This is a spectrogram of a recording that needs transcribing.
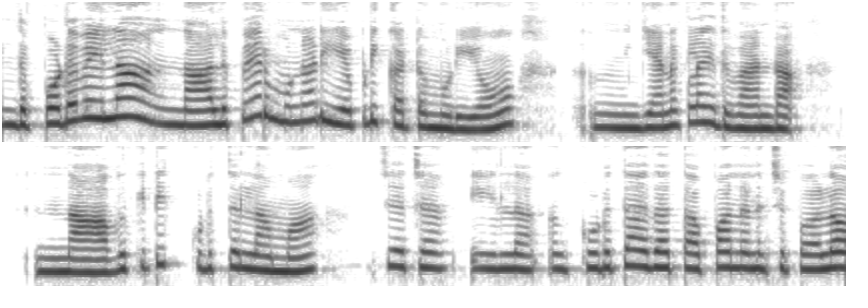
இந்த புடவையெல்லாம் நாலு பேர் முன்னாடி எப்படி கட்ட முடியும்? எனக்கெலாம் இது வேண்டாம். நான் அவகிட்டே கொடுத்துடலாமா? சேச்சா இல்லை கொடுத்தா ஏதாவது தப்பாக நினச்சிப்பாளோ?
